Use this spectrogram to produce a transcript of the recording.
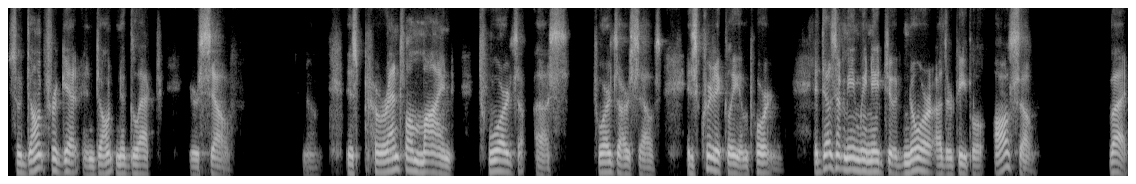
So don't forget and don't neglect yourself. You know, this parental mind towards us, towards ourselves, is critically important. It doesn't mean we need to ignore other people also, but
